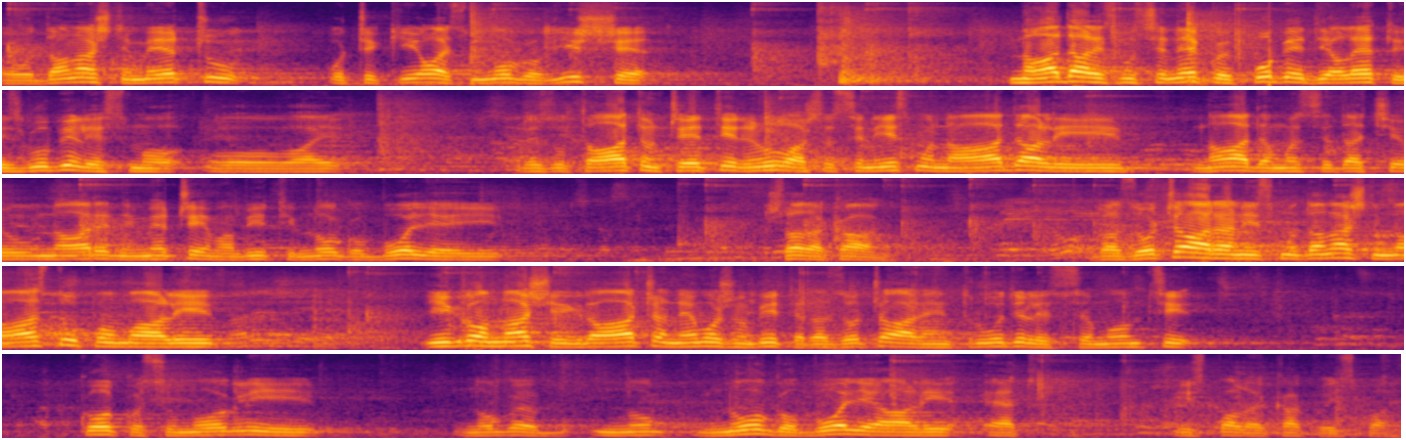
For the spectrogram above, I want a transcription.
U današnjem meču očekivali smo mnogo više. Nadali smo se nekoj pobjedi, ali eto, izgubili smo ovaj, rezultatom 4-0, što se nismo nadali. Nadamo se da će u narednim mečevima biti mnogo bolje i šta da kažem. Razočarani smo današnjim nastupom, ali igrom naših igrača ne možemo biti razočarani. Trudili su se momci koliko su mogli i mnogo mnogo bolje, ali eto, ispalo je kako ispalo.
